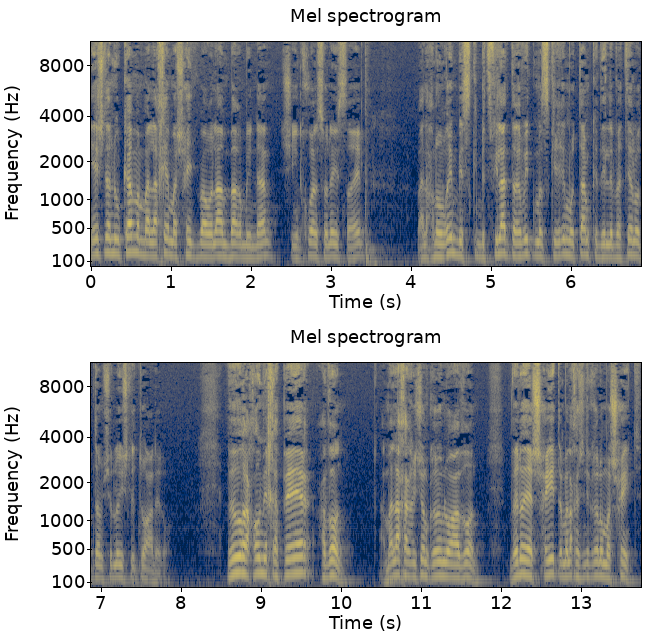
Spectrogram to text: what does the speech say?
יש לנו כמה מלאכי משחית בעולם בר מינן, שהנחו על שונאי ישראל, ואנחנו אומרים בתפילת ערבית מזכירים אותם כדי לבטל אותם שלא ישלטו עלינו. והוא רחום יכפר עוון. המלאך הראשון קוראים לו עוון, ולא ישחית, המלאך השני קוראים לו משחית.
